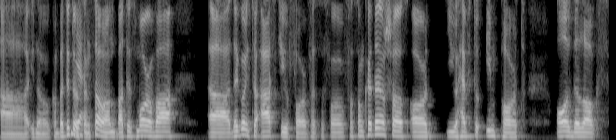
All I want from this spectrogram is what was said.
uh, you know competitors yeah. and so on, but it's more of a uh, they're going to ask you for, for for some credentials or you have to import all the logs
